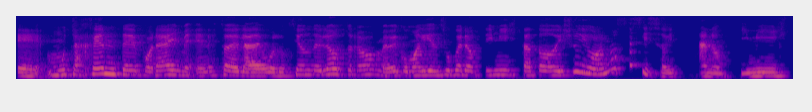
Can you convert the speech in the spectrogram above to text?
eh, mucha gente por ahí en esto de la devolución del otro me ve como alguien súper optimista todo y yo digo, no sé si soy tan optimista,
